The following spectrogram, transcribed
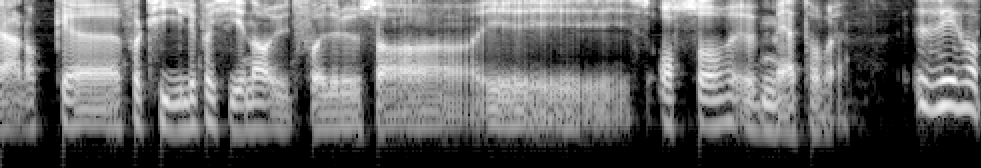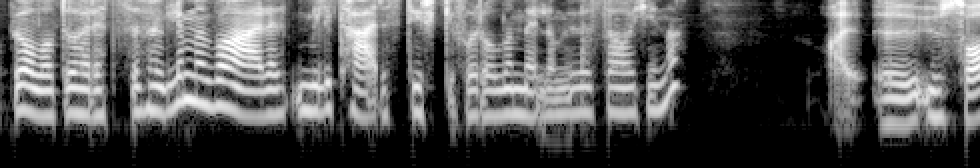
er nok for tidlig for Kina å utfordre USA også med Taiwan. Vi håper jo alle at du har rett, selvfølgelig, men hva er det militære styrkeforholdet mellom USA og Kina? Nei, eh, USA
